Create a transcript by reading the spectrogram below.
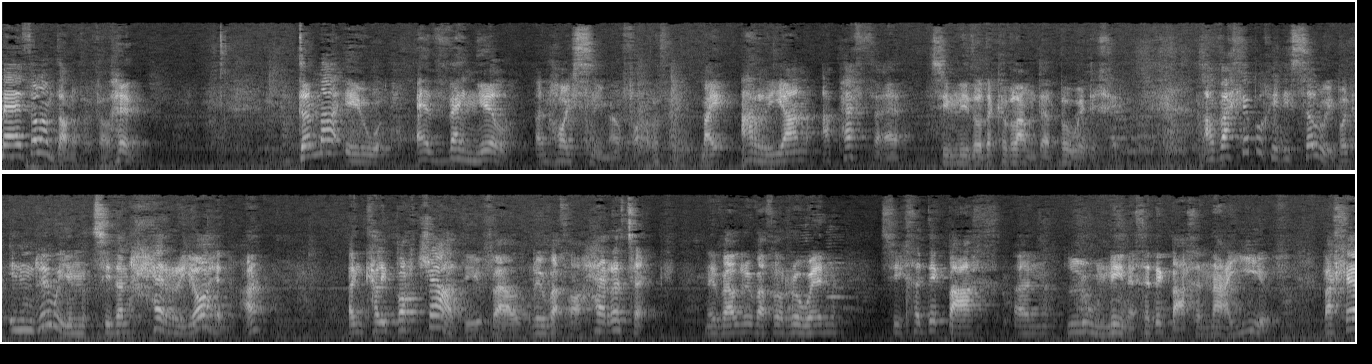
meddwl amdano fe fel hyn. Dyma yw efengil yn hoes ni mewn ffordd. Mae arian a pethau sy'n mynd i ddod â cyflawnder bywyd i chi. A falle bod chi wedi sylwi bod unrhyw un sydd yn herio hynna yn cael ei bortreadu fel rhyw fath o heretic, neu fel rhyw fath o rhywun sy'n chydig bach yn lwni neu chydig bach yn naif. Falle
